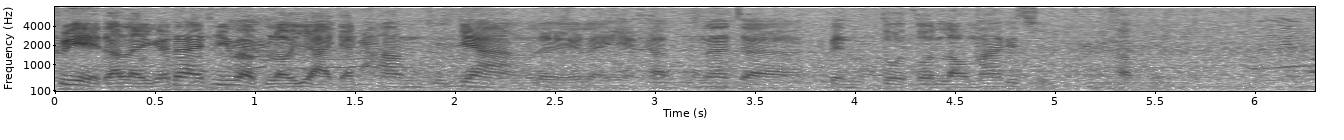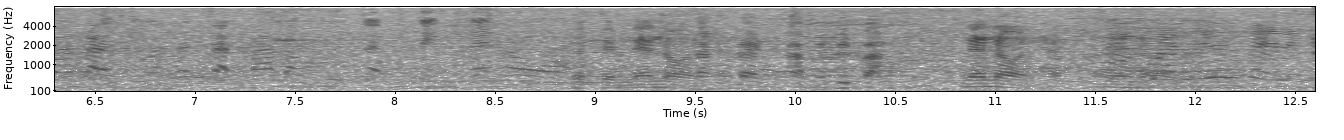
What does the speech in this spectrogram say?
ครีเอทอะไรก็ได้ที่แบบเราอยากจะทำทุกอย่างเลยอะไรอย่างเงี้ยครับน่าจะเป็นตัวตนเรามากที่สุดครับผมเอาง่ายๆว่าการที่ว่าถ้าจัดบ้านเราคือจัดเต็มแน่นอนจะเต็มแน่นอนนักครับ แฟนคลับไม่ผิดหวัง แน่นอนครับแน่นอนวันเล่นแฟนอะไรไหม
